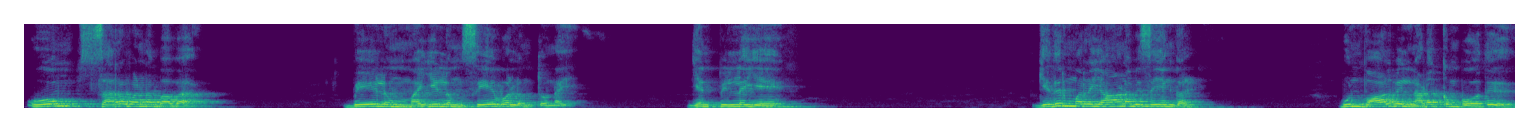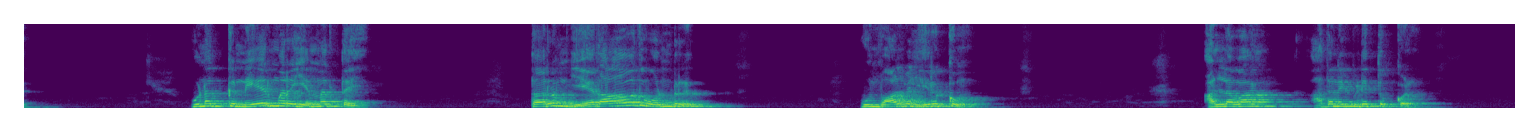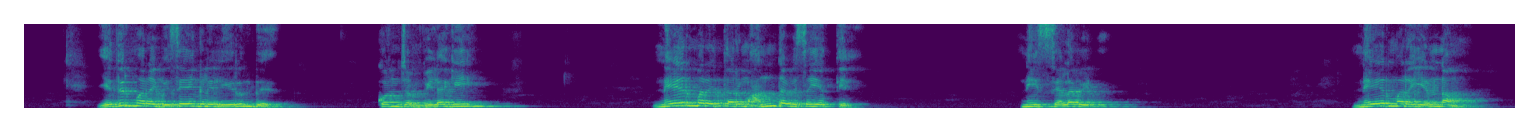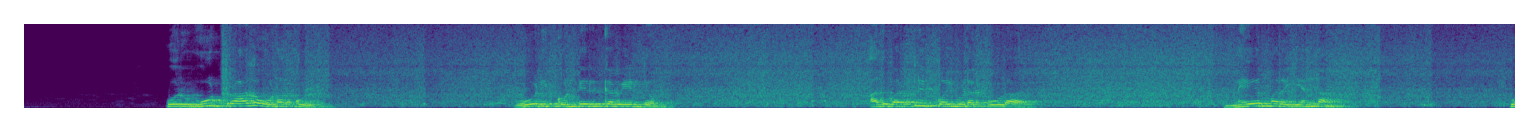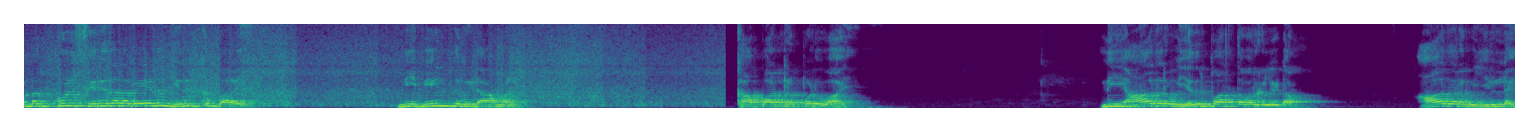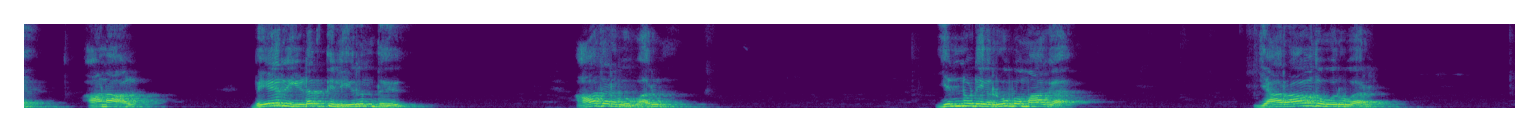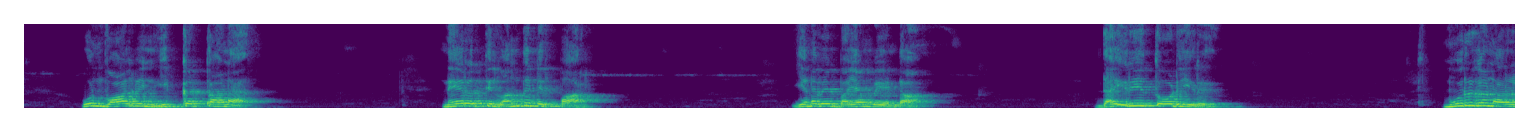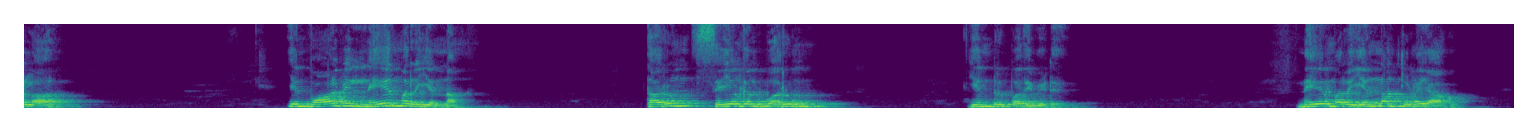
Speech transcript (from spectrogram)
ஓம் சரவண பவ. வேலும் மயிலும் சேவலும் துணை. என் பிள்ளையே எதிர்மறையான விஷயங்கள் உன் வாழ்வில் நடக்கும்போது உனக்கு நேர்மறை எண்ணத்தை தரும் ஏதாவது ஒன்று உன் வாழ்வில் இருக்கும். அல்லவா? அதனை பிடித்துக்கொள். எதிர்மறை விஷயங்களில் இருந்து கொஞ்சம் விலகி நேர்மறை தரும் அந்த விஷயத்தில் நீ செலவி நேர்மறை எண்ணம் ஒரு ஊற்றாக உனக்குள் ஓடிக்கொண்டிருக்க வேண்டும். அது வற்றி போய்விடக்கூடாது. நேர்மறை எண்ணம் உனக்குள் சிறிதளவேனும் இருக்கும் வரை நீ வீழ்ந்து விடாமல் காப்பாற்றப்படுவாய். நீ ஆதரவு எதிர்பார்த்தவர்களிடம் ஆதரவு இல்லை. ஆனால் வேறு இடத்தில் இருந்து ஆதரவு வரும். என்னுடைய ரூபமாக யாராவது ஒருவர் உன் வாழ்வின் இக்கட்டான நேரத்தில் வந்து நிற்பார். எனவே பயம் வேண்டாம். தைரியத்தோடு இரு. முருகன் அருளால் என் வாழ்வில் நேர்மறை எண்ணம் தரும் செயல்கள் வரும் என்று பதிவிடு. நேர்மறை எண்ணம் துணையாகும்.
